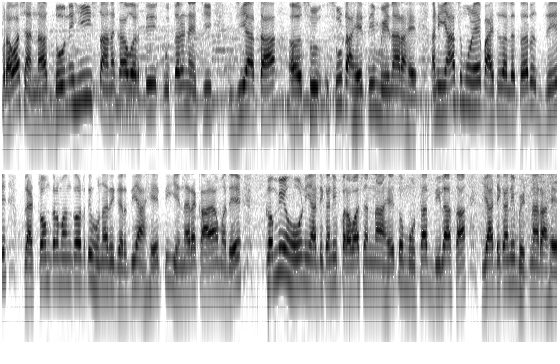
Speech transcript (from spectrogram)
प्रवाशांना दोनही स्थानकावरती उतरण्याची जी आता सु सू सूट आहे ती मिळणार आहे. आणि याचमुळे पाहायचं झालं तर जे प्लॅटफॉर्म क्रमांकावरती होणारी गर्दी आहे ती येणाऱ्या काळामध्ये कमी होऊन या ठिकाणी प्रवाशांना आहे तो मोठा दिलासा या ठिकाणी भेटणार आहे.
